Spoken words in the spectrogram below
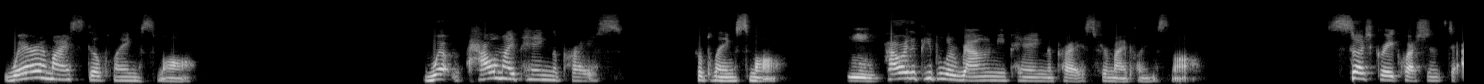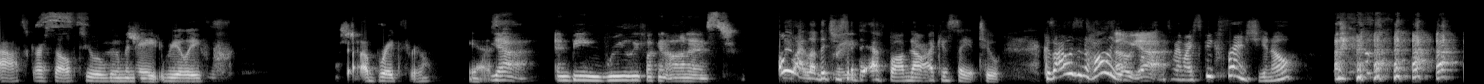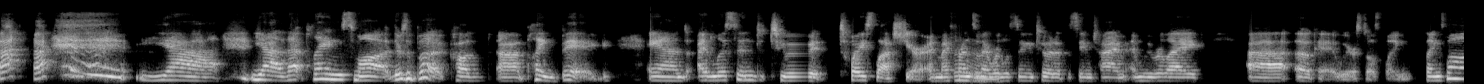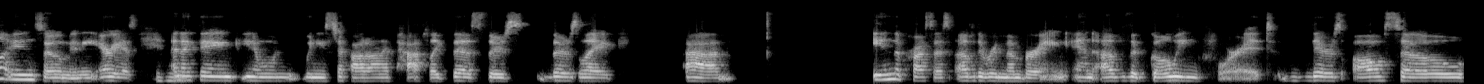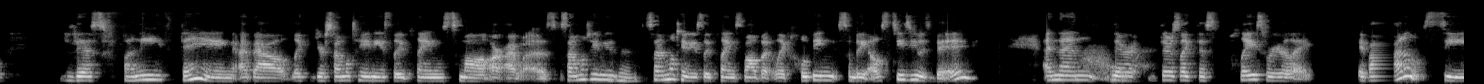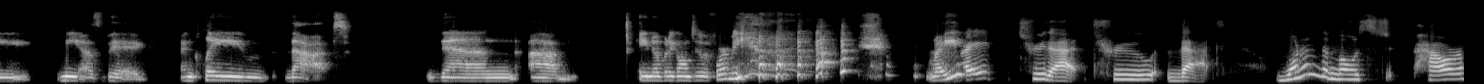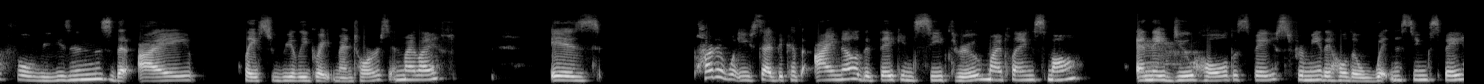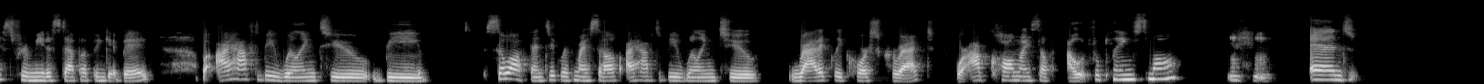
Where am I still playing small? What? How am I paying the price for playing small? Mm. How are the people around me paying the price for my playing small? Such great questions to ask ourselves to illuminate really a breakthrough. Yes. Yeah. And being really fucking honest. Oh, I love that you right? said the F bomb. Now yeah. I can say it too. Because I was in Hollywood oh, yeah. time. I speak French, you know? yeah. Yeah. That playing small. There's a book called uh, Playing Big. And I listened to it twice last year. And my friends mm. and I mm. were listening to it at the same time. And we were like, uh, okay, we are still playing playing small in so many areas. Mm-hmm. And I think you know when when you step out on a path like this, there's there's like um, in the process of the remembering and of the going for it, there's also this funny thing about like you're simultaneously playing small, or I was simultaneously mm-hmm. simultaneously playing small, but like hoping somebody else sees you as big. And then there there's like this place where you're like, if I don't see me as big and claim that, then um, ain't nobody gonna do it for me. right? Right. True that. True that. One of the most powerful reasons that I place really great mentors in my life is part of what you said because I know that they can see through my playing small and they do hold a space for me. They hold a witnessing space for me to step up and get big. But i have to be willing to be so authentic with myself. I have to be willing to radically course correct where i call myself out for playing small. Mm-hmm. and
